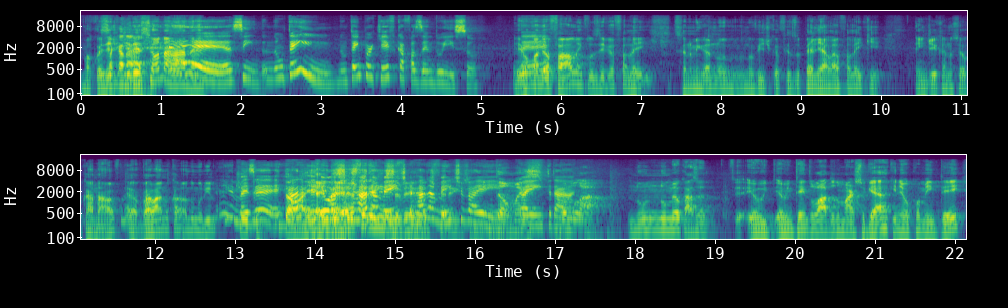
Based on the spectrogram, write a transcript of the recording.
Uma coisa é de Sacanagem. direcionar, né? é, assim, não tem, não tem por que ficar fazendo isso. Eu, né? quando eu falo, inclusive eu falei, se eu não me engano, no, no vídeo que eu fiz do PLA lá, eu falei que tem dica no seu canal. Eu falei, ó, vai lá no canal do Murilo, É, dica. mas é, Então, rara- aí eu a acho ideia que é raramente, vê, é raramente vai, Então, mas vai entrar. vamos lá. No, no meu caso, eu, eu entendo o lado do Márcio Guerra, que nem eu comentei.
